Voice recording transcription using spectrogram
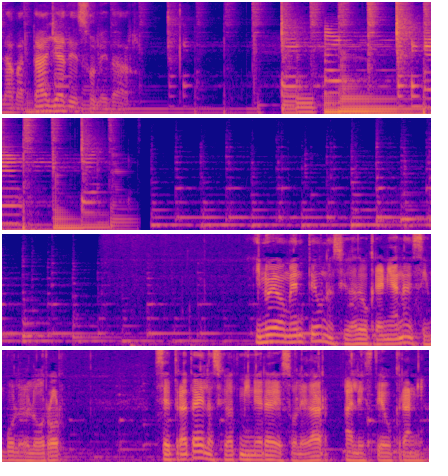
La batalla de Soledad. Y nuevamente una ciudad ucraniana es símbolo del horror. Se trata de la ciudad minera de Soledar, al este de Ucrania,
